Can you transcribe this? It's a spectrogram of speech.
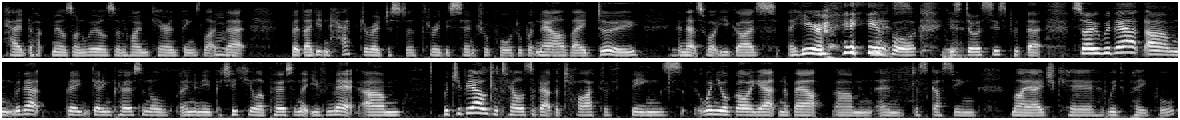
had Meals on Wheels and home care and things like mm. that but they didn't have to register through this central portal, but now they do, and that's what you guys are here, here yes. for, is to assist with that. So without um, without being, getting personal in any particular person that you've met, um, would you be able to tell us about the type of things when you're going out and about um, and discussing my aged care with people?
